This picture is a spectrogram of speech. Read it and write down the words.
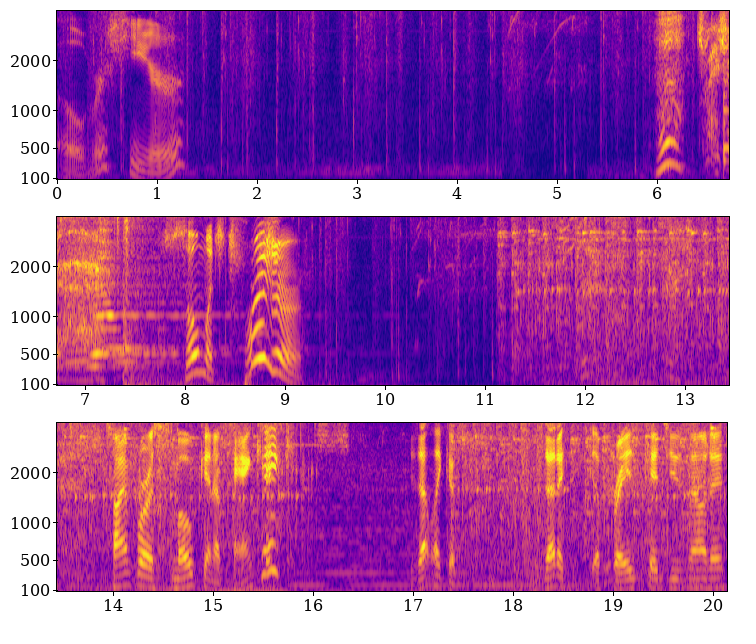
over here. treasure! So much treasure! Time for a smoke and a pancake? Is that like a... Is that a, a phrase kids use nowadays?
